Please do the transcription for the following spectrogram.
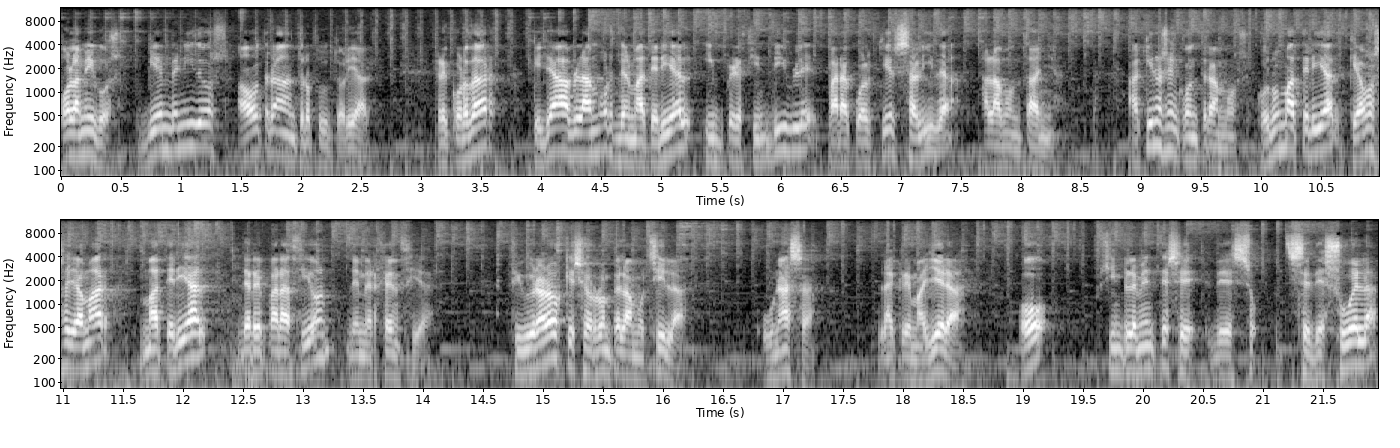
Hola amigos, bienvenidos a otra antropotutorial. Recordar que ya hablamos del material imprescindible para cualquier salida a la montaña. Aquí nos encontramos con un material que vamos a llamar material de reparación de emergencias. Figuraros que se rompe la mochila, un asa, la cremallera o simplemente se, se desuela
